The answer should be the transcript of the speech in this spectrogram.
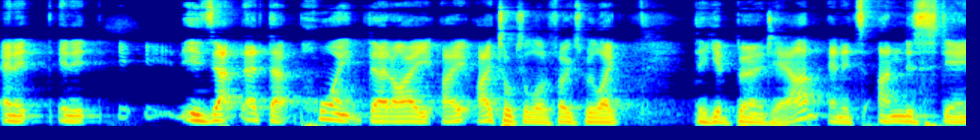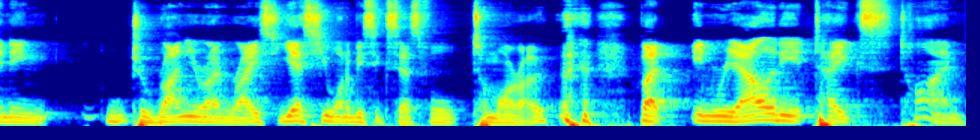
and it and it is at, at that point that I, I, I talk to a lot of folks who are like, they get burnt out and it's understanding to run your own race. Yes, you want to be successful tomorrow, but in reality, it takes time.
